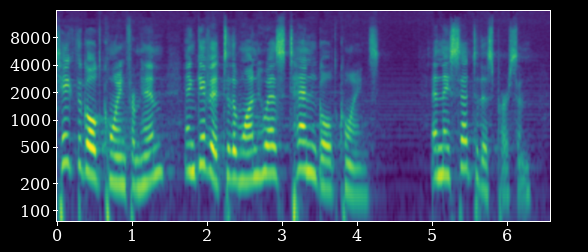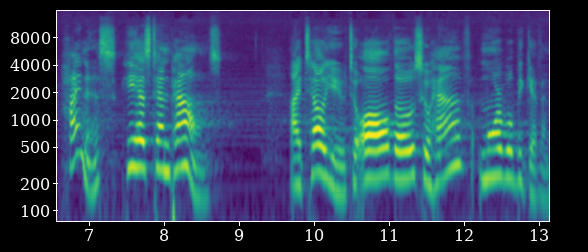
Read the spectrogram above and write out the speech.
Take the gold coin from him and give it to the one who has ten gold coins. And they said to this person, Highness, he has ten pounds. I tell you, to all those who have, more will be given.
